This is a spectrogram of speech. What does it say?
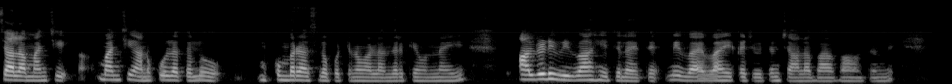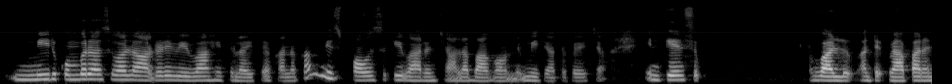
చాలా మంచి మంచి అనుకూలతలు కుంభరాశిలో పుట్టిన వాళ్ళందరికీ ఉన్నాయి. ఆల్రెడీ వివాహితులు అయితే మీ వైవాహిక జీవితం చాలా బాగా ఉంటుంది. మీరు కుంభరాశి వాళ్ళు ఆల్రెడీ వివాహితులు అయితే కనుక మీ స్పౌస్కి వారం చాలా బాగా ఉంది మీ జాతకరీత్యా. ఇన్ కేసు వాళ్ళు అంటే వ్యాపారం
